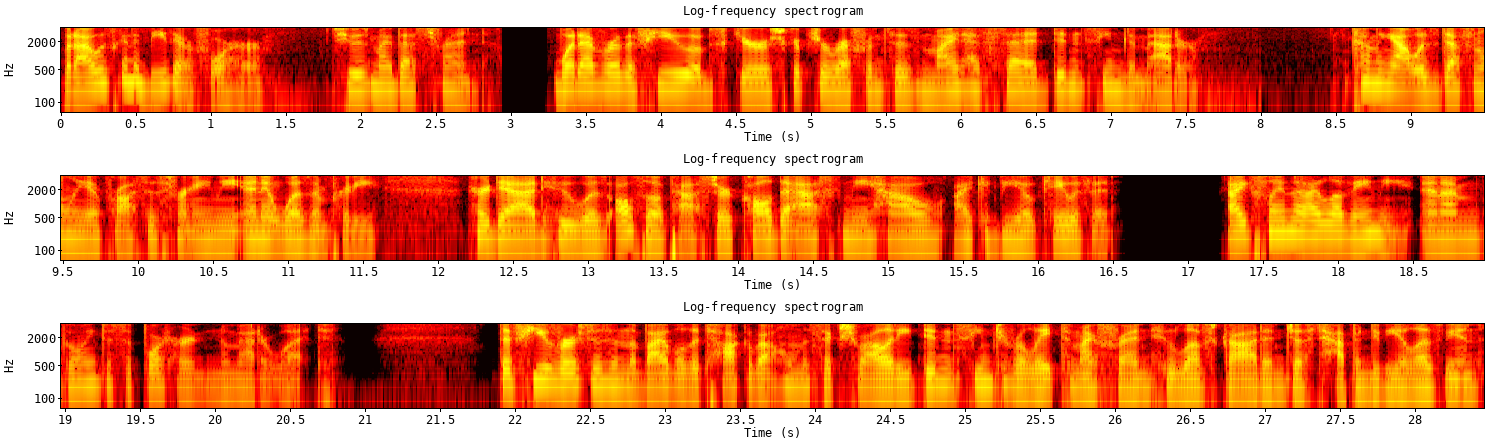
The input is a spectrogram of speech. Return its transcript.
But I was going to be there for her. She was my best friend. Whatever the few obscure scripture references might have said didn't seem to matter. Coming out was definitely a process for Amy, and it wasn't pretty. Her dad, who was also a pastor, called to ask me how I could be okay with it. I explained that I love Amy and I'm going to support her no matter what. The few verses in the Bible that talk about homosexuality didn't seem to relate to my friend who loved God and just happened to be a lesbian.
